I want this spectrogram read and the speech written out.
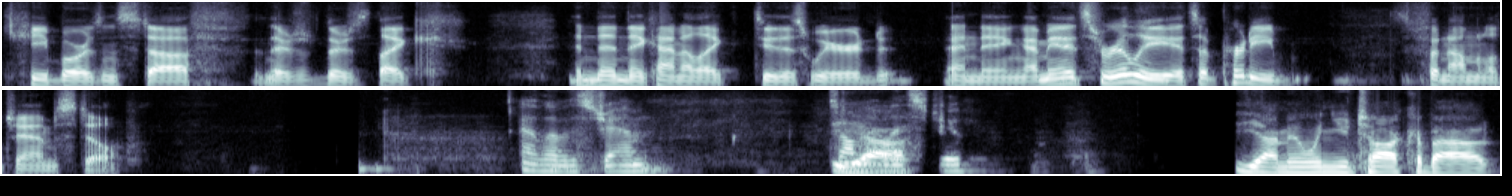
keyboards and stuff. There's there's like and then they kind of like do this weird ending. I mean, it's really it's a pretty phenomenal jam still. I love this jam. It's on yeah. my list too. Yeah, I mean, when you talk about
